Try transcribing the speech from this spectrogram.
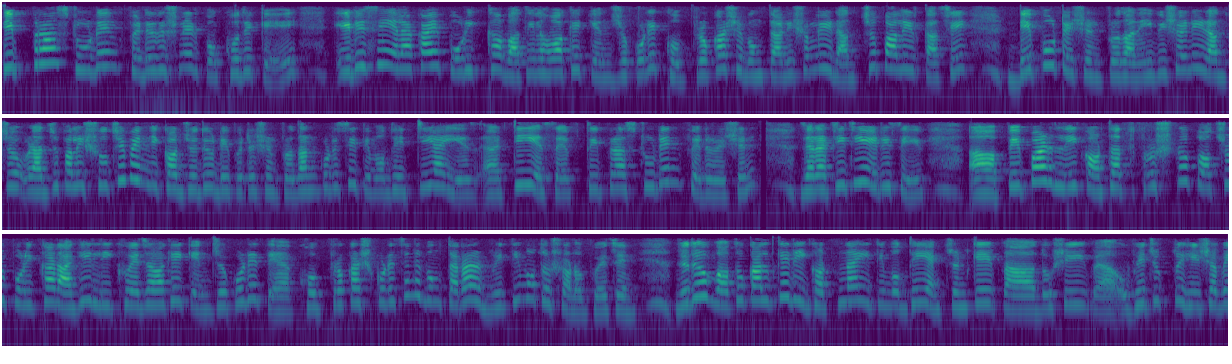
তিপ্রা স্টুডেন্ট ফেডারেশনের পক্ষ থেকে এডিসি এলাকায় পরীক্ষা বাতিল হওয়াকে কেন্দ্র করে ক্ষোভ প্রকাশ এবং তারই সঙ্গে রাজ্যপালের কাছে ডেপুটেশন প্রদান। এই বিষয় নিয়ে রাজ্য, রাজ্যপালের সচিবের নিকট যদিও ডেপুটেশন প্রদান করেছে, ইতিমধ্যে TIS TSF Tripura student federation যারা টিটি এডিসির পেপার লিক অর্থাৎ প্রশ্নপত্র পরীক্ষার আগে লিক হয়ে যাওয়াকে কেন্দ্র করে ক্ষোভ প্রকাশ করেছেন এবং তারা রীতিমতো সরব হয়েছেন। যদিও গতকালকের এই ঘটনায় ইতিমধ্যেই একজনকে দোষী অভিযুক্ত হিসাবে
